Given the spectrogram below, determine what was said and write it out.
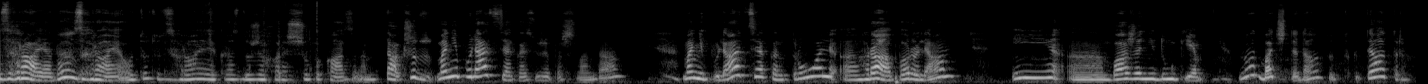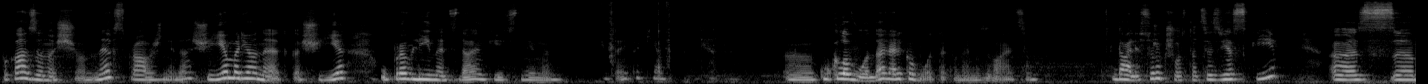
Зграя, да? Зграя. Отут тут зграя якраз дуже хорошо показана. Так, що тут? Маніпуляція якась уже пішла, да? Маніпуляція, контроль, е, гра по ролям і е, бажані думки. Ну, от бачите, да, тут театр показано, що не справжнє, да, що є маріонетка, що є управлінець, да, якийсь з ними. Та й таке. Е, Кукловод, да, ляльковод, так вона і називається. Далі, 46-та це зв'язки. З,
